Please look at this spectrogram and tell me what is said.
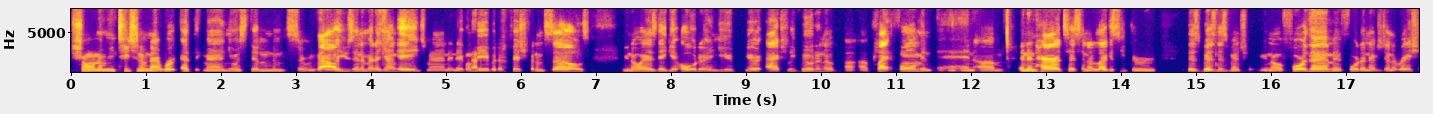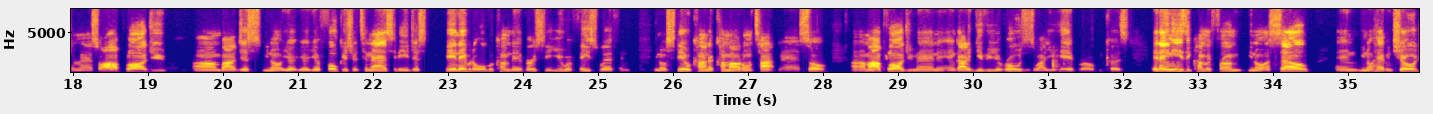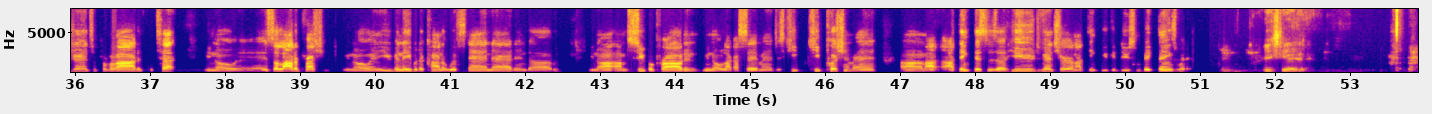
Showing them and teaching them that work ethic, man. You instilling them certain values in them at a young age, man, and they're gonna be able to fish for themselves, you know, as they get older. And you you're actually building a, a, a platform and and um an inheritance and a legacy through this business venture, you know, for them and for the next generation, man. So I applaud you um, by just you know your, your, your focus, your tenacity, just being able to overcome the adversity you were faced with, and you know still kind of come out on top, man. So um, I applaud you, man, and, and got to give you your roses while you're here, bro, because it ain't easy coming from you know a cell and you know having children to provide and protect. You know, it's a lot of pressure, you know, and you've been able to kind of withstand that, and um, you know I, I'm super proud, and you know, like I said, man, just keep keep pushing, man um, I, I, think this is a huge venture, and I think you could do some big things with it. Appreciate it.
